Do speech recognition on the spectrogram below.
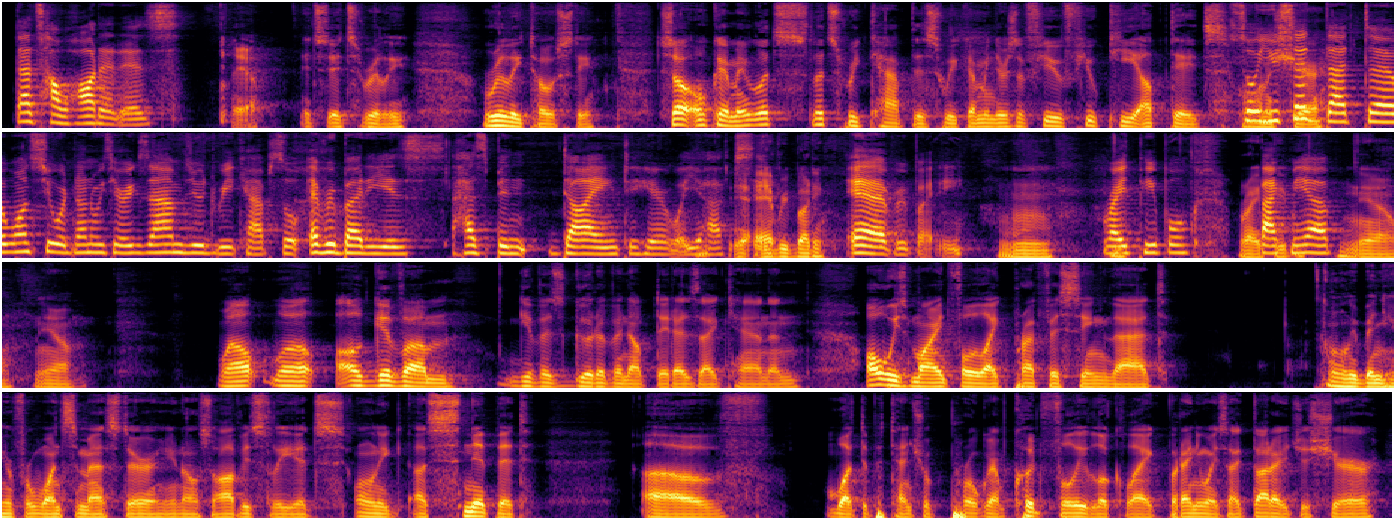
That's how hot it is. Yeah, it's it's really really toasty. So okay, maybe let's let's recap this week. I mean, there's a few few key updates. So you share. said that uh, once you were done with your exams, you'd recap. So everybody is has been dying to hear what you have to yeah, say. everybody, Everybody. Right, people? right? Back people? me up. Yeah, yeah. Well, well, I'll give um give as good of an update as I can, and always mindful, like prefacing that. Only been here for one semester, you know, so obviously it's only a snippet of what the potential program could fully look like. But anyways, I thought I'd just share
